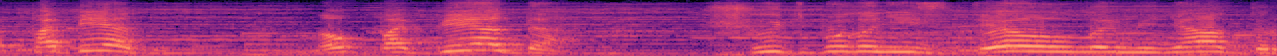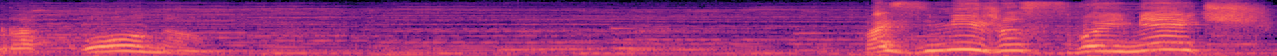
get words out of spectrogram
Победу. Но победа чуть было не сделала меня драконом. Возьми же свой меч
